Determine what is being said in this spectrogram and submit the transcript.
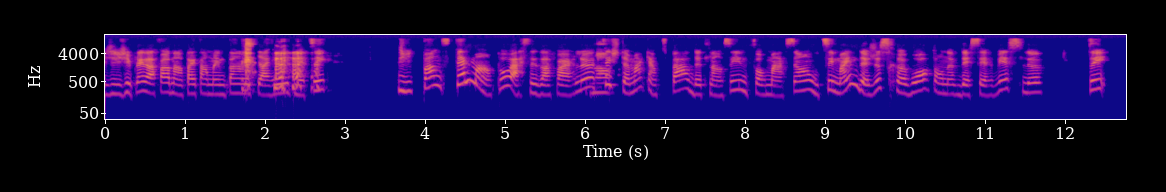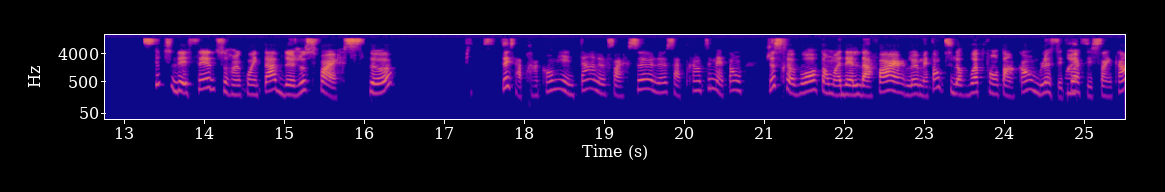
j'ai plein d'affaires dans la tête en même temps là, qui arrivent. mais tu sais, tu penses tellement pas à ces affaires-là. Tu sais, justement, quand tu parles de te lancer une formation ou, tu sais, même de juste revoir ton offre de service, là, tu sais, si tu décides sur un coin de table de juste faire ça, puis, tu sais, ça prend combien de temps, là, faire ça, là? Ça prend, tu sais, mettons, juste revoir ton modèle d'affaires, là, mettons que tu le revois de fond en comble, là, c'est quoi? C'est 50,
